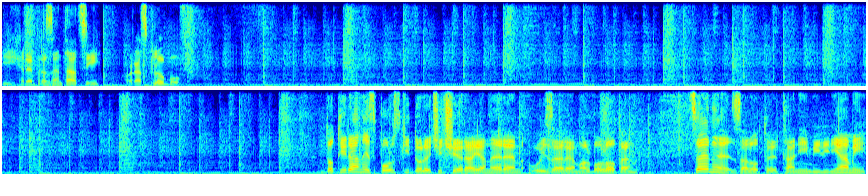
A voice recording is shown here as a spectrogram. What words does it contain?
ich reprezentacji oraz klubów. Do Tirany z Polski dolecicie Ryanerem, Wizerem albo lotem. Ceny za loty tanimi liniami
